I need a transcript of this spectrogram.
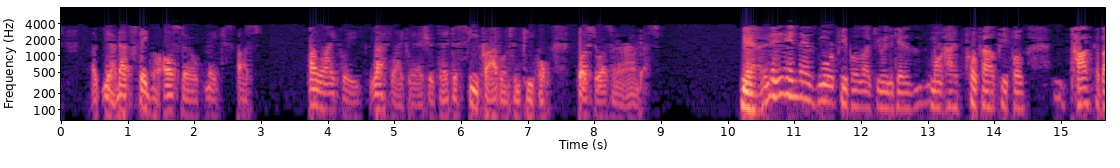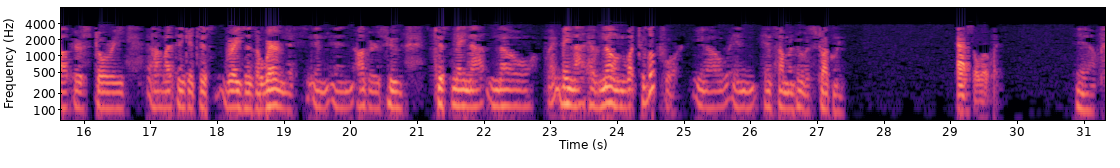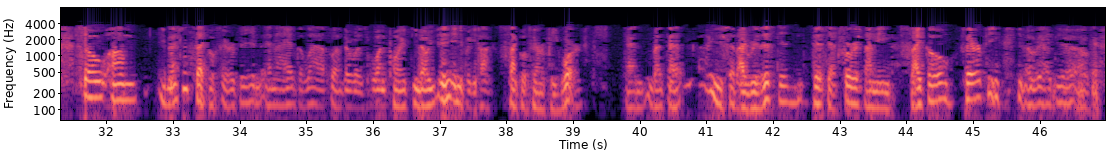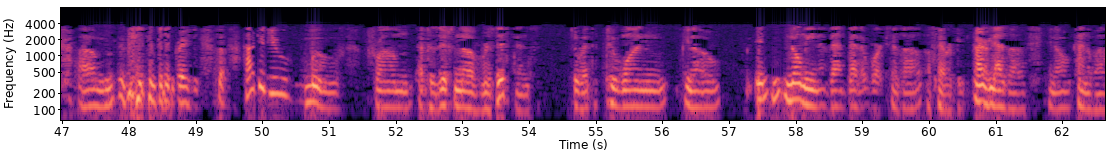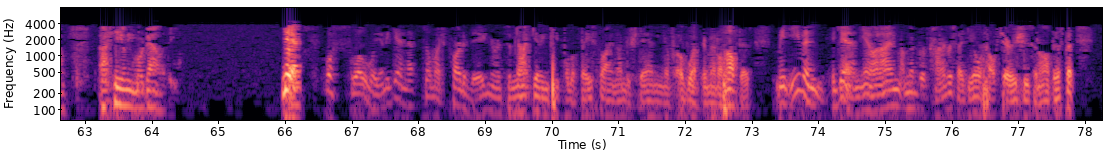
a, you know, that stigma also makes us unlikely, less likely, I should say, to see problems in people close to us and around us. Yeah, and, and as more people, like you indicated, more high-profile people talk about their story, um, I think it just raises awareness in, in others who just may not know, may not have known what to look for, you know, in, in someone who is struggling. Absolutely. Yeah. So, um, you mentioned psychotherapy, and, and I had to laugh. Uh, there was one point, you know, anybody talk psychotherapy works, and but that you said I resisted this at first. I mean psychotherapy, you know the idea of um, being crazy. So how did you move from a position of resistance to it to one, you know, in, knowing that that it works as a, a therapy, or as a you know kind of a, a healing modality? Yeah, well, slowly, and again, that's so much part of the ignorance of not giving people a baseline understanding of, of what their mental health is. I mean, even again, you know, and I'm a member of Congress. I deal with healthcare issues and all this, but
